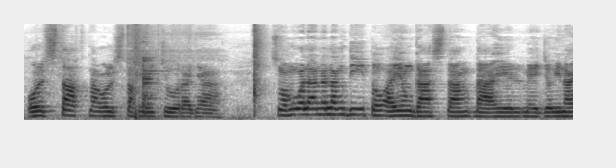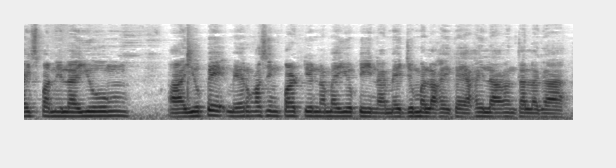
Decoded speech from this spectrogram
all stock na all stock yung itsura niya. So ang wala na lang dito ay yung gas tank dahil medyo inayos pa nila yung ah, UP. Meron kasing part yun na may UP na medyo malaki kaya kailangan talaga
